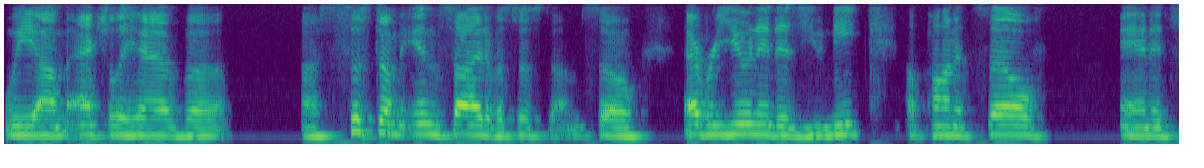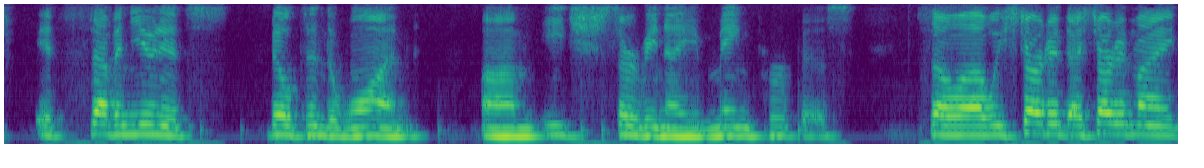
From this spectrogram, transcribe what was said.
We um, actually have a, a system inside of a system. So every unit is unique upon itself, and it's it's seven units built into one, um, each serving a main purpose. So uh, we started. I started my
